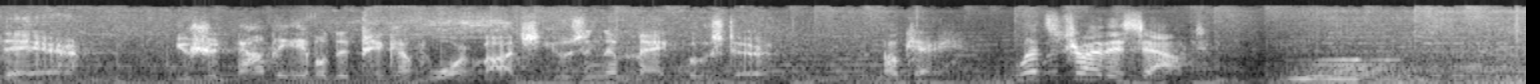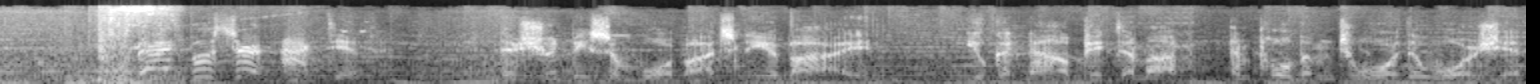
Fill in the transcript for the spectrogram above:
there. You should now be able to pick up Warbots using the mag booster. Okay, let's try this out. Mag booster active. There should be some Warbots nearby. You can now pick them up and pull them toward the warship.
